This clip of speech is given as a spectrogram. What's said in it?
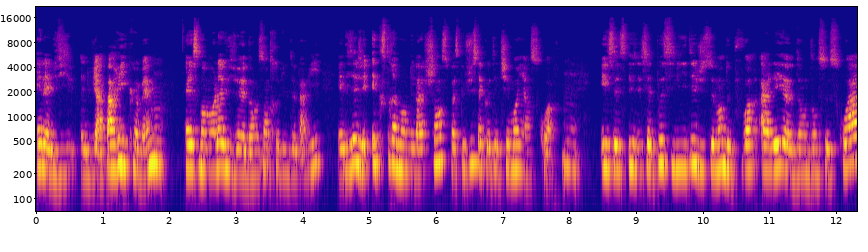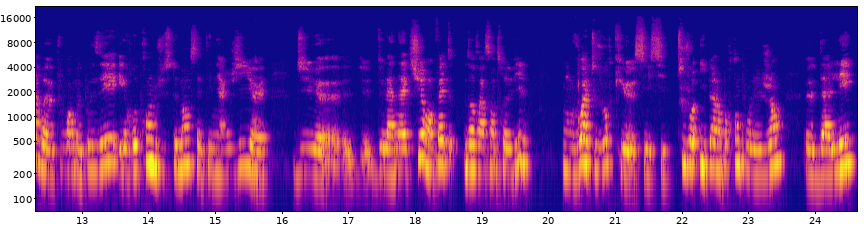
elle, elle vit, elle vit à Paris quand même. Elle, à ce moment-là, elle vivait dans le centre-ville de Paris. Et elle disait, j'ai extrêmement de la chance parce que juste à côté de chez moi, il y a un square. Mm. Et c'est c'est cette possibilité justement de pouvoir aller euh, dans, dans ce square, euh, pouvoir me poser et reprendre justement cette énergie euh, du, euh, de, de la nature en fait dans un centre-ville. On voit toujours que c'est c'est toujours hyper important pour les gens d'aller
